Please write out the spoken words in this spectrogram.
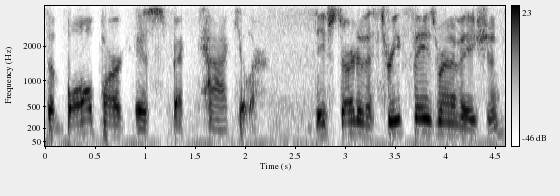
The ballpark is spectacular. They've started a three phase renovation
